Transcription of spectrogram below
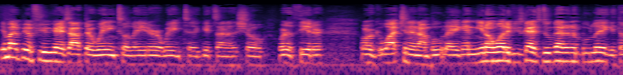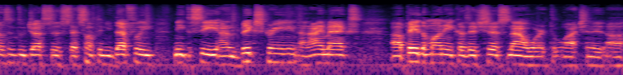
there might be a few guys out there waiting till later, or waiting till it gets out of the show or the theater, or watching it on bootleg. And you know what? If you guys do got it on bootleg, it doesn't do justice. That's something you definitely need to see on the big screen on IMAX. Uh, pay the money because it's just not worth watching it. Uh,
